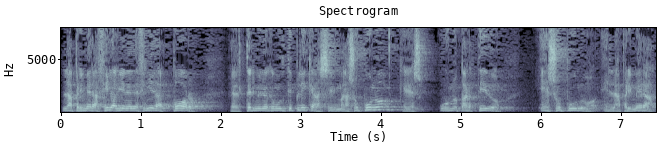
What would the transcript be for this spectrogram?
La primera fila viene definida por el término que multiplica sigma sub 1, que es 1 partido e sub 1 en la primera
